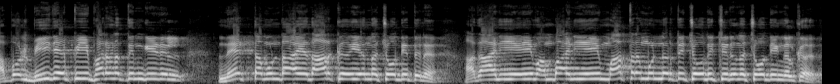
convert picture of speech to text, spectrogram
അപ്പോൾ ബി ജെ പി ഭരണത്തിൻ കീഴിൽ നേട്ടമുണ്ടായത് ആർക്ക് എന്ന ചോദ്യത്തിന് അദാനിയെയും അംബാനിയെയും മാത്രം മുൻനിർത്തി ചോദിച്ചിരുന്ന ചോദ്യങ്ങൾക്ക്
